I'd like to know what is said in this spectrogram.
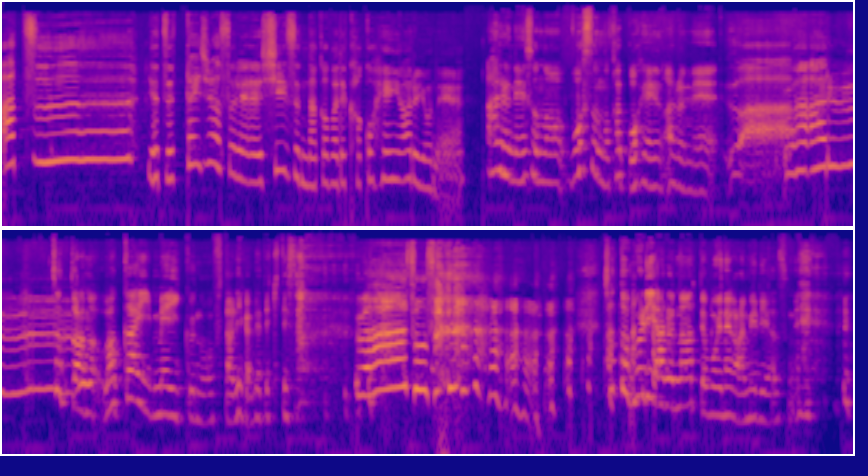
熱ー。いや、絶対じゃあそれ、シーズン半ばで過去編あるよね。あるねそのボスの過去編あるねうわーうわ、あるー。ちょっとあの若いメイクの二人が出てきてさうわー、そうそう。ちょっと無理あるなって思いながら見るやつねキラ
